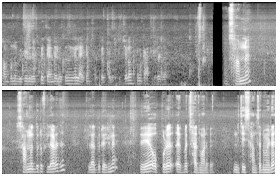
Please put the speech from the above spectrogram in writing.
সম্পূর্ণ ভিডিওটা দেখতে চ্যানেলটা নতুন লাইক অ্যান্ড সাবস্ক্রাইব করো তো চলো এখন কাজ করে যাও সামনে সামনে দুটো ফিলার আছে। ফিলার দুটো এখানে। দিয়ে ওপরে একবার ছাদ মারবে। নিচেই সানসেট মেরে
